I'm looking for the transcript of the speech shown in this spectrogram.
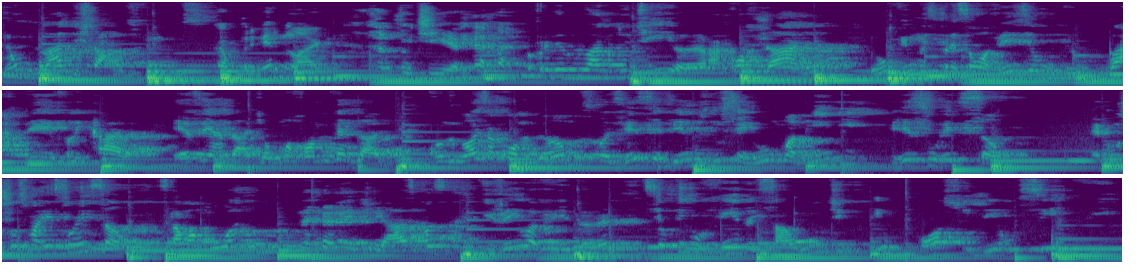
É um milagre estarmos vivos. É o primeiro milagre do dia. É o primeiro milagre do dia, acordar, né? Ouvi uma expressão uma vez e eu, eu guardei. Eu falei, cara, é verdade, de alguma forma é verdade. Quando nós acordamos, nós recebemos do Senhor uma mini ressurreição. É como se fosse uma ressurreição. Estava morto, né, entre aspas, e veio a vida. Né? Se eu tenho vida e saúde, eu posso e devo servir.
